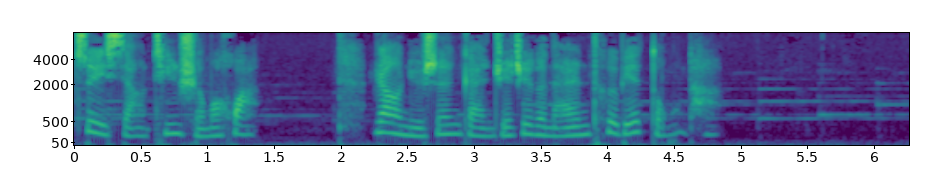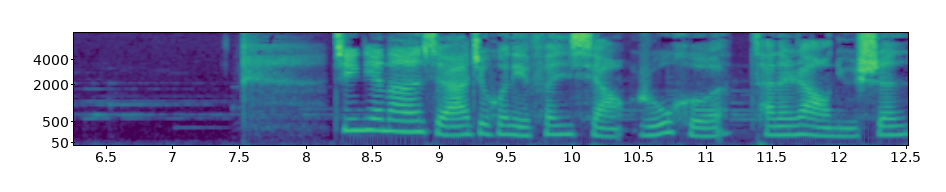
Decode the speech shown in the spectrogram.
最想听什么话，让女生感觉这个男人特别懂她。今天呢，小丫就和你分享如何才能让女生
